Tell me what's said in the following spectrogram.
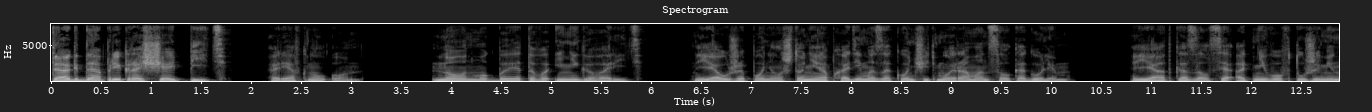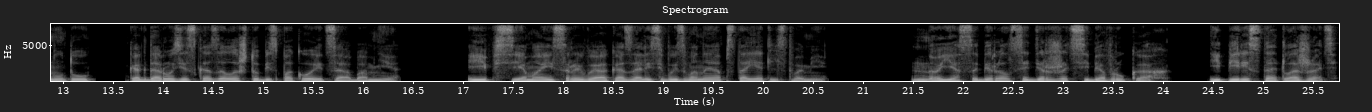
«Тогда прекращай пить!» — рявкнул он. Но он мог бы этого и не говорить. Я уже понял, что необходимо закончить мой роман с алкоголем. Я отказался от него в ту же минуту, когда Рози сказала, что беспокоится обо мне. И все мои срывы оказались вызваны обстоятельствами. Но я собирался держать себя в руках и перестать лажать.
